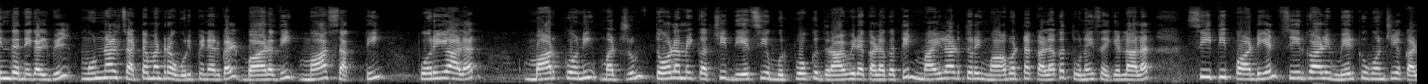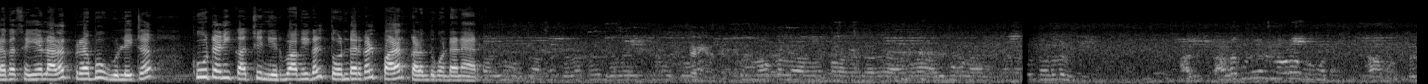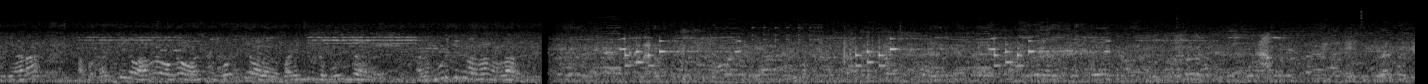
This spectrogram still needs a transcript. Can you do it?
இந்த நிகழ்வில் முன்னாள் சட்டமன்ற உறுப்பினர்கள் பாரதி மா சக்தி பொறியாளர் மார்க்கோனி மற்றும் தோழமை கட்சி தேசிய முற்போக்கு திராவிட கழகத்தின் மயிலாடுதுறை மாவட்ட கழக துணை செயலாளர் சி டி பாண்டியன் சீர்காழி மேற்கு ஒன்றிய கழக செயலாளர் பிரபு உள்ளிட்ட கூட்டணி கட்சி நிர்வாகிகள் தொண்டர்கள் பலர் கலந்து கொண்டனர். அது தலைக்குடியே இருந்தாலும் கொடுக்க மாட்டேன்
